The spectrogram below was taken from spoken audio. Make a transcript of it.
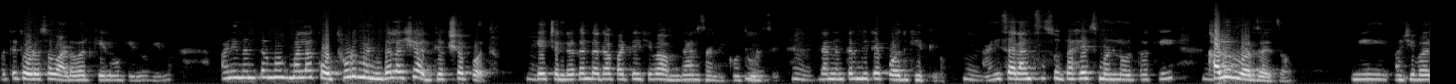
मग ते थोडंसं वाढवत गेलो गेलो गेलो. आणि नंतर मग मला कोथरूड मंडलाचे अध्यक्षपद हे चंद्रकांत दादा पाटील जेव्हा आमदार झाले कोथरूडचे. त्यानंतर मी ते पद घेतलं. आणि सरांचं सुद्धा हेच म्हणणं होतं की खालून वर जायचं. मी अजिबात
